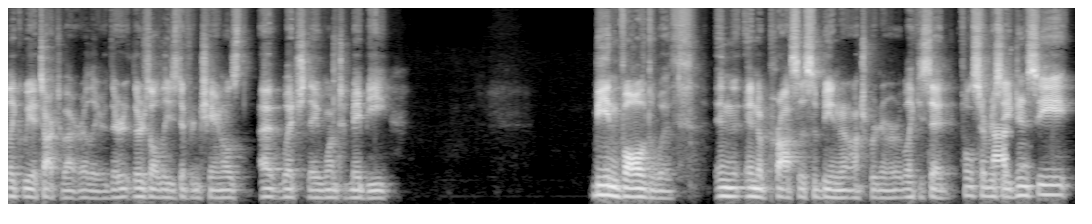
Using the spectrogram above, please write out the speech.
like we had talked about earlier? There, there's all these different channels at which they want to maybe be involved with in in a process of being an entrepreneur like you said full service agency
